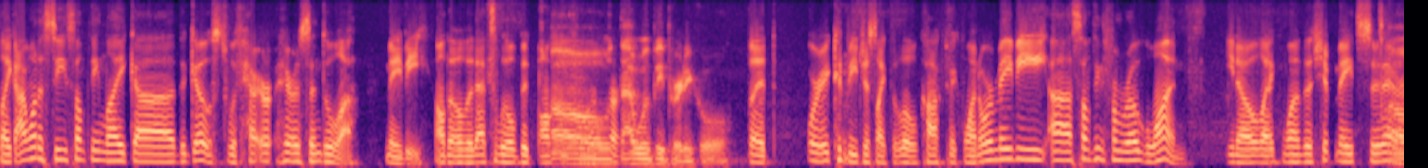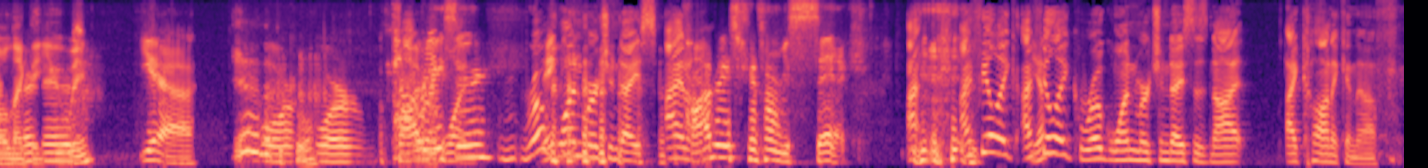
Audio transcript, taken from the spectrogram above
Like I want to see something like uh, the Ghost with Har- Hera Syndulla, maybe. Although that's a little bit Oh, that would be pretty cool. but or it could be just like the little cockpit one, or maybe uh, something from Rogue One. You know, like one of the shipmates are there. Oh, like There- the U wing. Yeah, Yeah, that'd or be cool. or Pod Rogue Racer. One. Rogue One merchandise. I don't. Pod Racer Transformer would be sick. I, I feel like I Yep. feel like Rogue One merchandise is not iconic enough,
